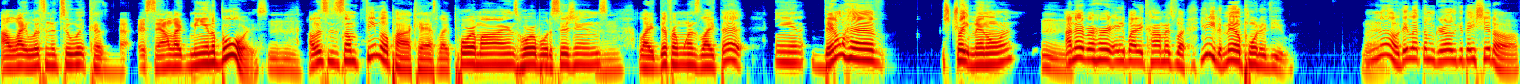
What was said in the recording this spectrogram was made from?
I like listening to it because it sounds like me and the boys. Mhm. I listen to some female podcasts like Poor Minds, Horrible Decisions, Mhm. like different ones like that, and they don't have straight men on. Mm. I never heard anybody comments like, "You need a male point of view." Right. No, they let them girls get their shit off.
